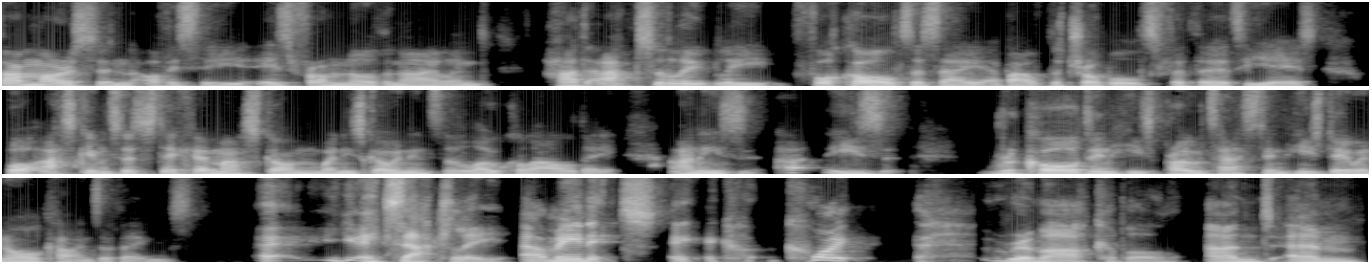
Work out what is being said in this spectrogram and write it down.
Van Morrison obviously is from Northern Ireland. Had absolutely fuck all to say about the troubles for 30 years, but ask him to stick a mask on when he's going into the local Aldi and he's uh, he's recording, he's protesting, he's doing all kinds of things. Uh, exactly. I mean, it's it, quite remarkable, and um,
